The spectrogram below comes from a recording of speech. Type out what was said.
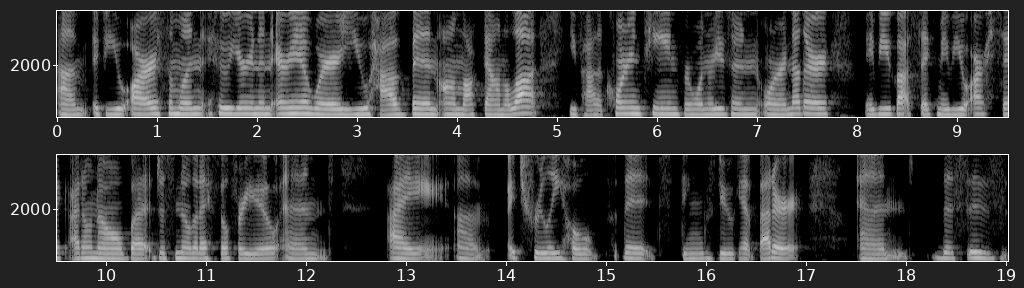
Um, if you are someone who you're in an area where you have been on lockdown a lot, you've had a quarantine for one reason or another, maybe you got sick, maybe you are sick, I don't know, but just know that I feel for you. And I, um, I truly hope that things do get better. And this is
